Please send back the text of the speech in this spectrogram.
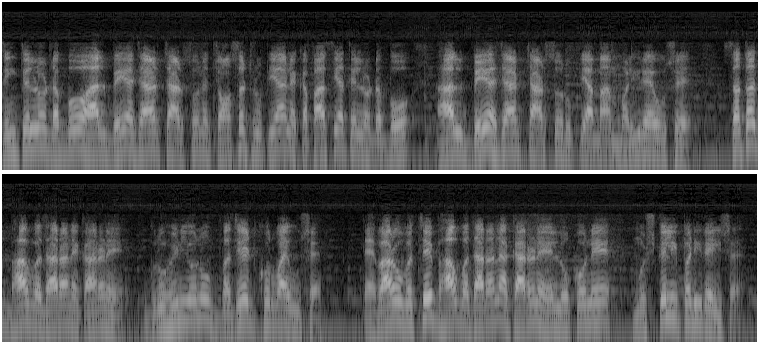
સિંગતેલનો ડબ્બો હાલ બે રૂપિયા અને કપાસિયા તેલનો ડબ્બો હાલ બે રૂપિયામાં મળી રહ્યો છે. સતત ભાવ વધારાને કારણે ગૃહિણીઓનું બજેટ ખોરવાયું છે. તહેવારો વચ્ચે ભાવ વધારાના કારણે લોકોને મુશ્કેલી પડી રહી છે.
